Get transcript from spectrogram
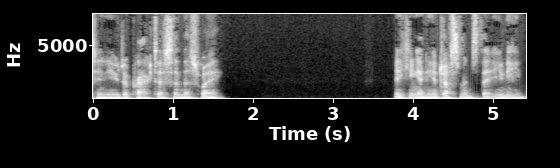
Continue to practice in this way, making any adjustments that you need.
